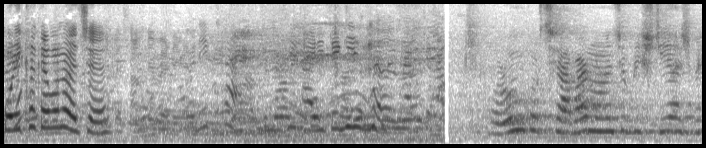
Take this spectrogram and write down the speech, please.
পরীক্ষা কেমন হয়েছে? গরম করছে আবার মনে হচ্ছে বৃষ্টি আসবে।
